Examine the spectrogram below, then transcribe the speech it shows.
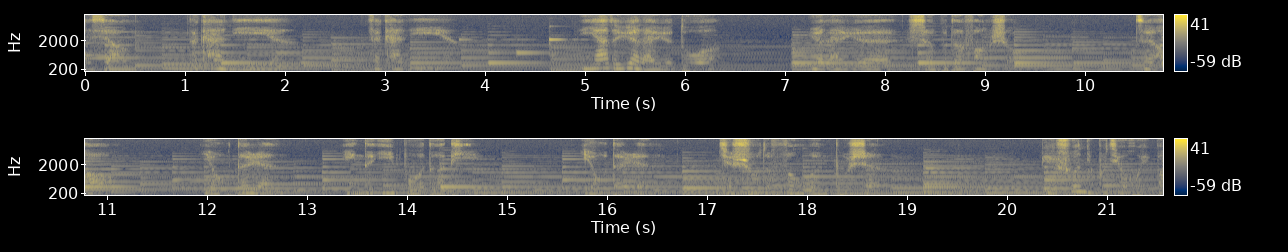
妄想他看你一眼，再看你一眼，你压得越来越多，越来越舍不得放手，最后，有的人。赢得衣钵得体，有的人却输得分文不剩。别说你不求回报，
